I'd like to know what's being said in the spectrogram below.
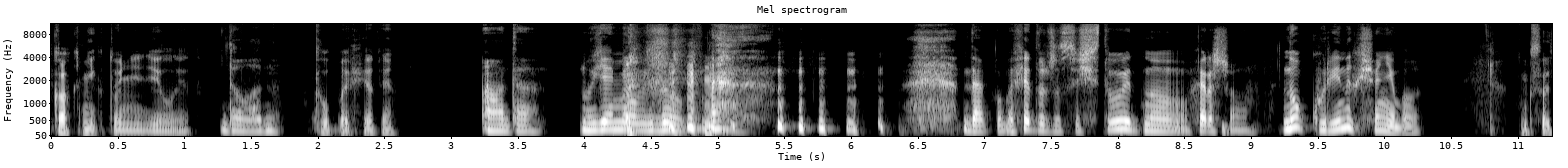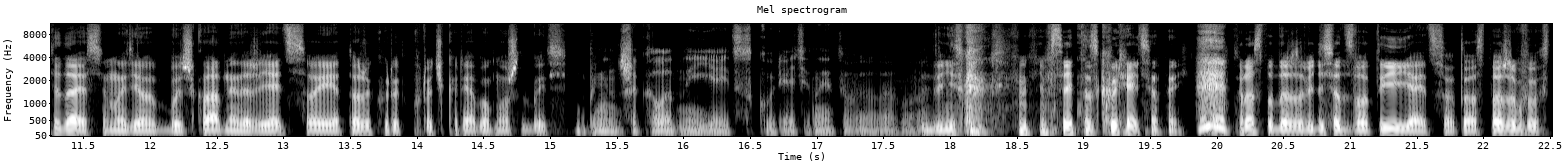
как никто не делает? Да ладно. Колбафеты. А, да. Ну, я имела в виду... Да, колбафет уже существует, ну, хорошо. Ну, куриных еще не было. Ну, кстати, да, если мы делаем будут шоколадные даже яйца свои, это тоже кур- курочка ряба может быть. Блин, шоколадные яйца с курятиной. Это... Да не, не обязательно с курятиной. Просто даже внесет золотые яйца, то у вас тоже будут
